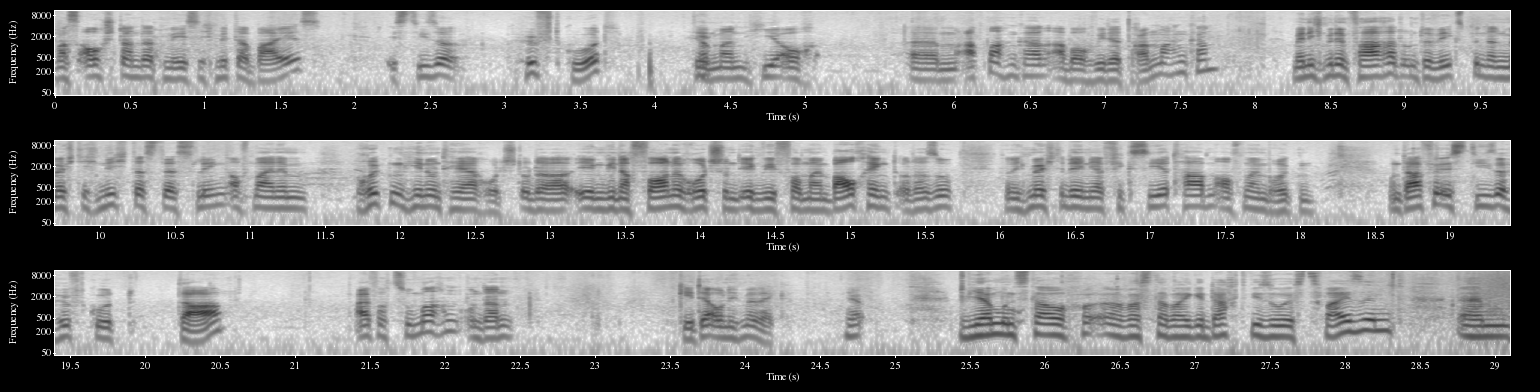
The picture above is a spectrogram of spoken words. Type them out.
Was auch standardmäßig mit dabei ist, ist dieser Hüftgurt, den Ja. man hier auch ähm, abmachen kann, aber auch wieder dran machen kann. Wenn ich mit dem Fahrrad unterwegs bin, dann möchte ich nicht, dass der Sling auf meinem Rücken hin und her rutscht oder irgendwie nach vorne rutscht und irgendwie vor meinem Bauch hängt oder so, sondern ich möchte den ja fixiert haben auf meinem Rücken. Und dafür ist dieser Hüftgurt da. Einfach zumachen und dann geht er auch nicht mehr weg. Wir haben uns da auch äh, was dabei gedacht, wieso es zwei sind. Ähm,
